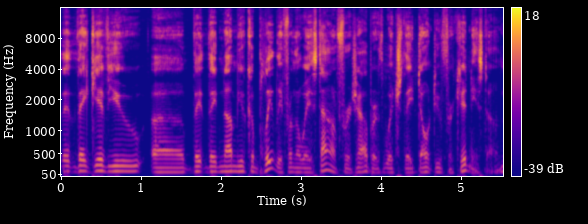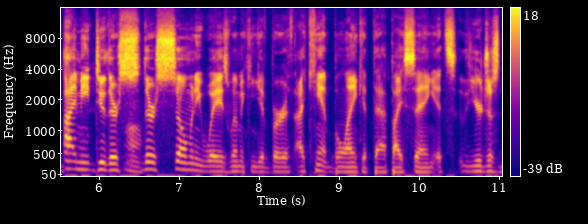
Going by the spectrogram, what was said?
they, they give you uh, they they numb you completely from the waist down for childbirth, which they don't do for kidney stones. I mean, dude, there's there's so many ways women can give birth. I can't blanket that by saying it's you're just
